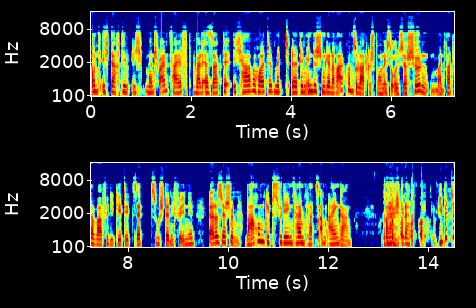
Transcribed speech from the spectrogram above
und ich dachte, ich, mein Schwein pfeift, weil er sagte, ich habe heute mit äh, dem indischen Generalkonsulat gesprochen. Ich so, ist ja schön. Mein Vater war für die GTZ zuständig für Indien. Ja, das ist ja schön. Mhm. Warum gibst du denen keinen Platz am Eingang? Und habe ich gedacht, äh, wie bitte?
